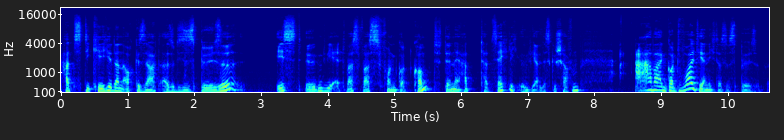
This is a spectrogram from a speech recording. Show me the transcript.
hat die Kirche dann auch gesagt, also dieses Böse ist irgendwie etwas, was von Gott kommt, denn er hat tatsächlich irgendwie alles geschaffen. Aber Gott wollte ja nicht, dass es böse wird.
